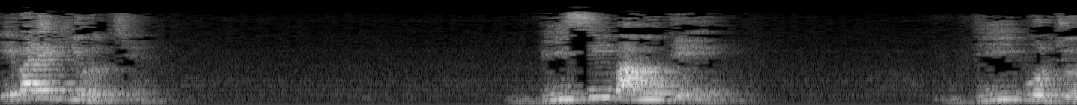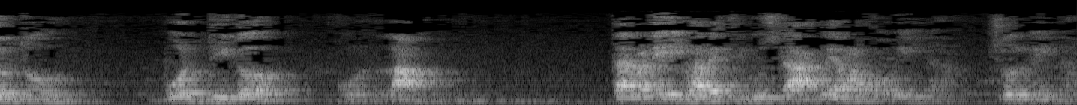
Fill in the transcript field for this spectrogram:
এবারে কি হচ্ছে? বিসি বাহুকে ডি পর্যন্ত বর্ধিত করলাম। তার মানে এইভাবে ত্রিভুজটা আঁকলে আমার হবেই না। চলবেই না।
